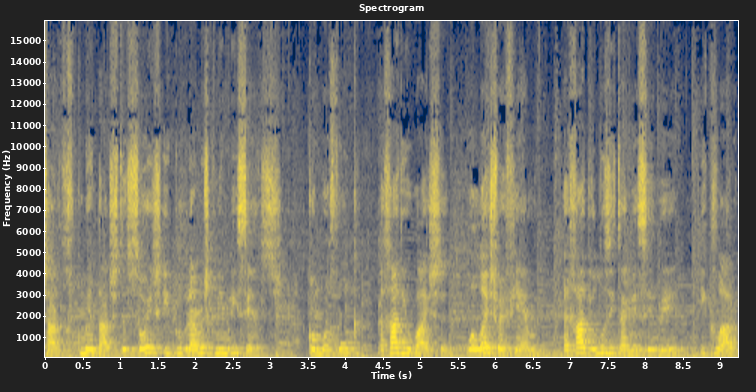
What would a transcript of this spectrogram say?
Deixar de recomendar estações e programas conimbricenses, como a RUC, a Rádio Baixa, o Aleixo FM, a Rádio Lusitânia CB e, claro,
